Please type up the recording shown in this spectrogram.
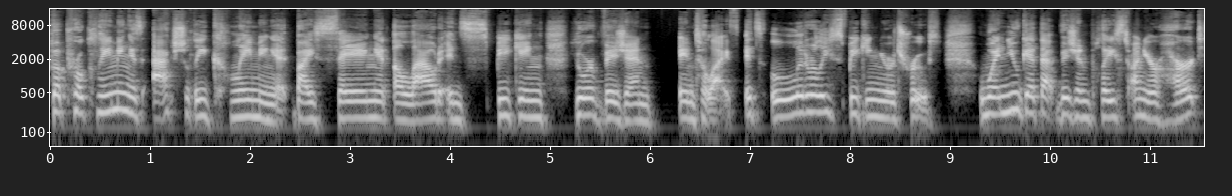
but proclaiming is actually claiming it by saying it aloud and speaking your vision into life. It's literally speaking your truth. When you get that vision placed on your heart,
